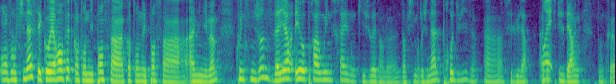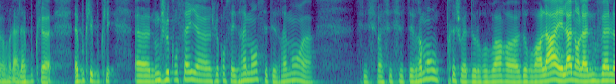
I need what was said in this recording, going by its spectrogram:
au final, c'est cohérent en fait quand on y pense un, quand on y pense un, un minimum. Quincy Jones d'ailleurs et Oprah Winfrey, donc qui jouaient dans le, dans le film original, produisent euh, celui-là avec Ouais. Spielberg. Donc euh, voilà, la boucle, la boucle est bouclée. Donc je le conseille, je le conseille vraiment. C'était vraiment. c'était vraiment très chouette de le revoir, de le revoir là. Et là, dans la nouvelle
